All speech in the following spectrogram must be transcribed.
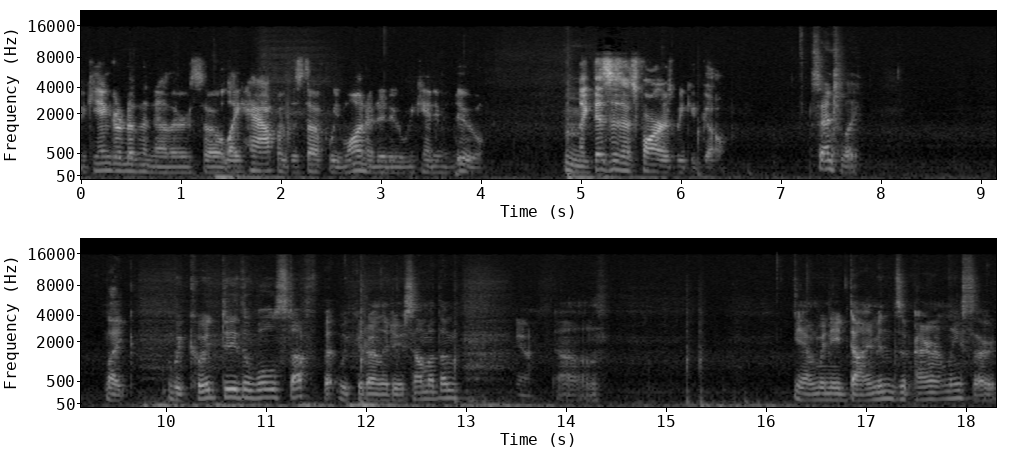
we can't go to the Nether. So like half of the stuff we wanted to do, we can't even do. Hmm. Like this is as far as we could go. essentially like we could do the wool stuff but we could only do some of them Yeah. um yeah and we need diamonds apparently so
